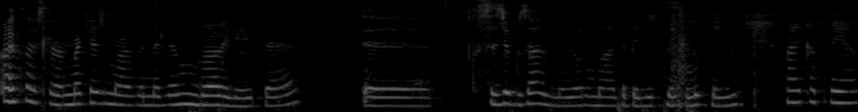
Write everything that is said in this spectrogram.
Arkadaşlar makyaj malzemelerim böyleydi. Ee, sizce güzel mi? Yorumlarda belirtmeyi unutmayın. Like atmayı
